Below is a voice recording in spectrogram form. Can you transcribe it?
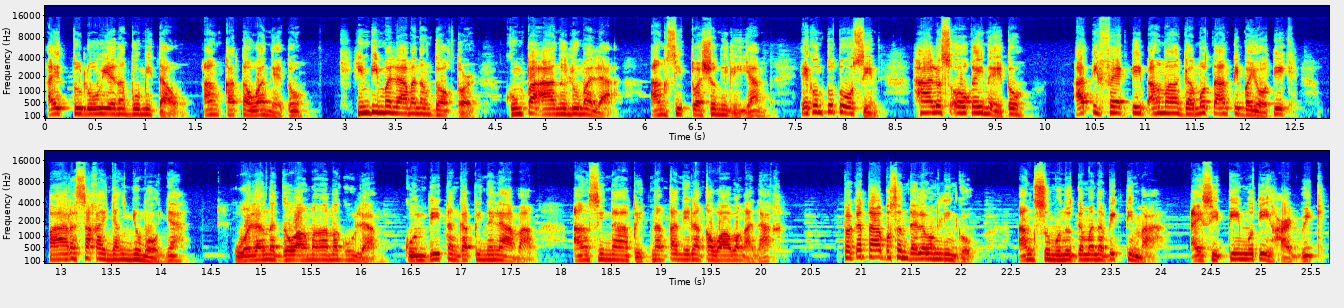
ay tuluyan ng bumitaw ang katawan nito. Hindi malaman ng doktor kung paano lumala ang sitwasyon ni Liam. E kung tutusin, halos okay na ito. At effective ang mga gamot na antibiotic para sa kanyang pneumonia. Walang nagawa ang mga magulang kundi tanggapin na lamang ang sinapit ng kanilang kawawang anak. Pagkatapos ng dalawang linggo, ang sumunod naman na biktima ay si Timothy Hardwick,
